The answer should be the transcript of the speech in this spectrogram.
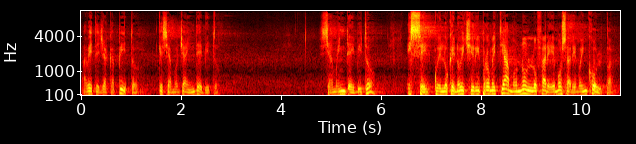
Avete già capito che siamo già in debito. Siamo in debito e se quello che noi ci ripromettiamo non lo faremo saremo in colpa.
